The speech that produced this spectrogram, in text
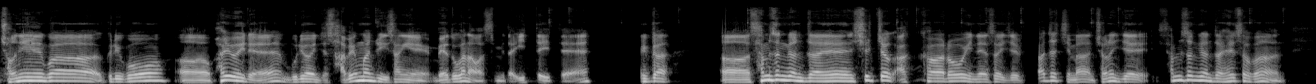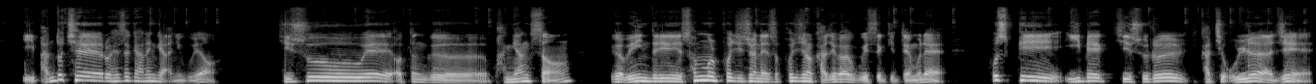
전일과 그리고 어 화요일에 무려 이제 400만 주 이상의 매도가 나왔습니다. 이때 이때. 그러니까 어, 삼성전자의 실적 악화로 인해서 이제 빠졌지만 저는 이제 삼성전자 해석은 이 반도체로 해석하는 게 아니고요. 지수의 어떤 그 방향성, 그러니까 외인들이 선물 포지션에서 포지션을 가져가고 있었기 때문에 코스피 200 지수를 같이 올려야지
